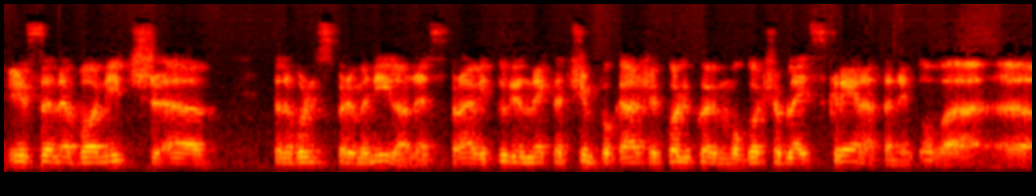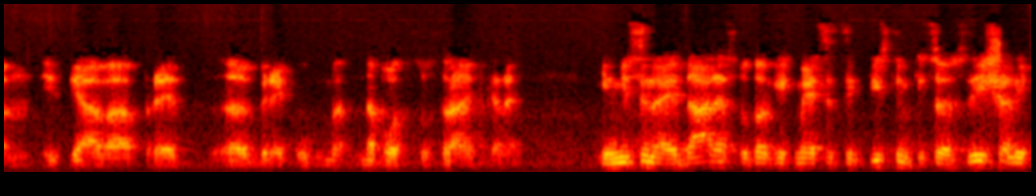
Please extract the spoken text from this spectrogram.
in se ne bo nič. Uh, Se ne bo nič spremenilo, ne? spravi tudi na nek način pokaže, koliko je mogoče bila iskrena ta njegova um, izjava pred, uh, bi rekel, na vodstvu stranke. Ne? In mislim, da je danes po dolgih mesecih tistim, ki so jo slišali,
